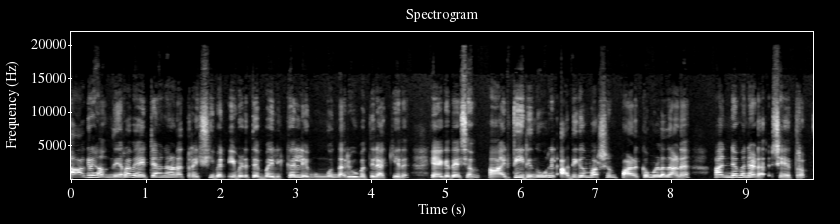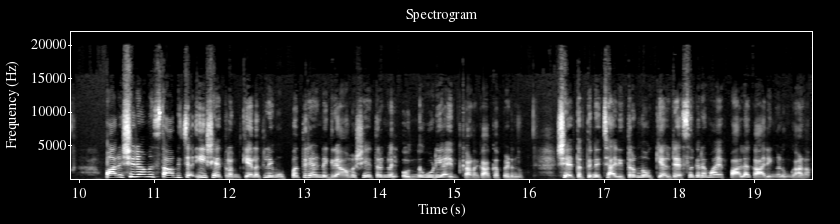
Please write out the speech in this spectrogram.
ആഗ്രഹം നിറവേറ്റാനാണത്രേ ശിവൻ ഇവിടുത്തെ ബലിക്കല്ല് മുങ്ങുന്ന രൂപത്തിലാക്കിയത്. ഏകദേശം ആയിരത്തി ഇരുന്നൂറിൽ അധികം വർഷം പഴക്കമുള്ളതാണ് അന്നമനട ക്ഷേത്രം. പരശുരാമൻ സ്ഥാപിച്ച ഈ ക്ഷേത്രം കേരളത്തിലെ മുപ്പത്തിരണ്ട് ഗ്രാമക്ഷേത്രങ്ങളിൽ ഒന്നുകൂടിയായും കണക്കാക്കപ്പെടുന്നു. ക്ഷേത്രത്തിന്റെ ചരിത്രം നോക്കിയാൽ രസകരമായ പല കാര്യങ്ങളും കാണാം.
